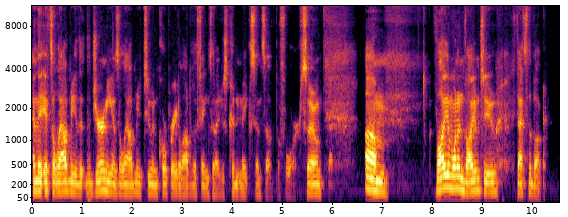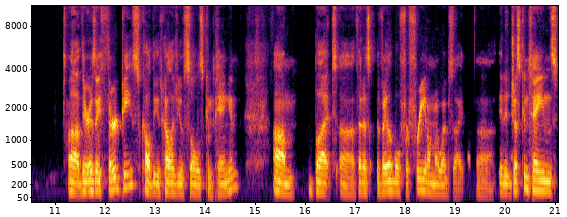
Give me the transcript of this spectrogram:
and it's allowed me that the journey has allowed me to incorporate a lot of the things that I just couldn't make sense of before. So, um, volume one and volume two, that's the book. Uh, there is a third piece called the Ecology of Souls Companion, um, but uh, that is available for free on my website. Uh, it, it just contains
